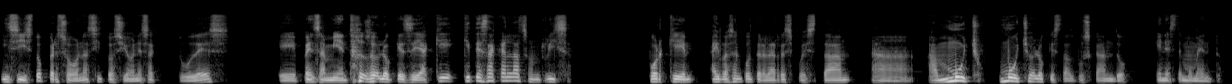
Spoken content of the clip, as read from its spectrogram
insisto, personas, situaciones, actitudes, eh, pensamientos o lo que sea, que, que te sacan la sonrisa. Porque ahí vas a encontrar la respuesta a, mucho, mucho de lo que estás buscando en este momento,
